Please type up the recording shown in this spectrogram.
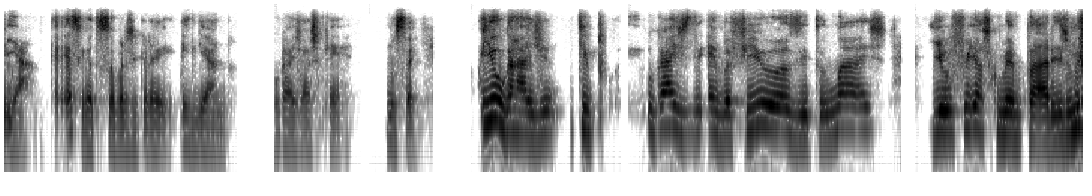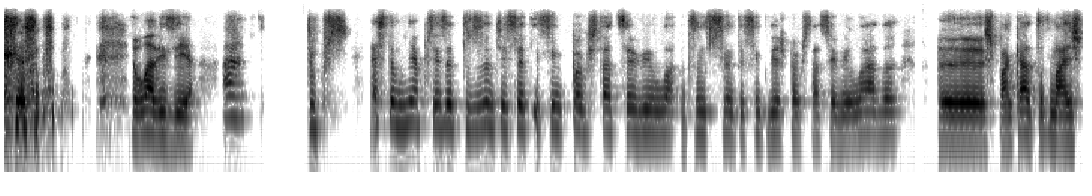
Yeah. É 50 Sombras Grey, indiano. O gajo acho que é. Não sei. E o gajo, tipo, o gajo é mafioso e tudo mais. E eu fui aos comentários mesmo. Ele lá dizia: Ah, tu, esta mulher precisa de 365 para gostar de ser violada, 365 dias para gostar de ser violada, eh, espancada, tudo mais.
